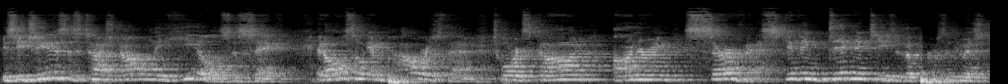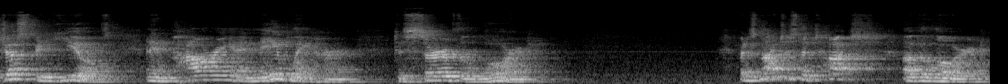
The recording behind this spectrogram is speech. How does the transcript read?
You see, Jesus' touch not only heals the sick, it also empowers them towards God honoring service, giving dignity to the person who has just been healed, and empowering and enabling her to serve the Lord. But it's not just the touch of the Lord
